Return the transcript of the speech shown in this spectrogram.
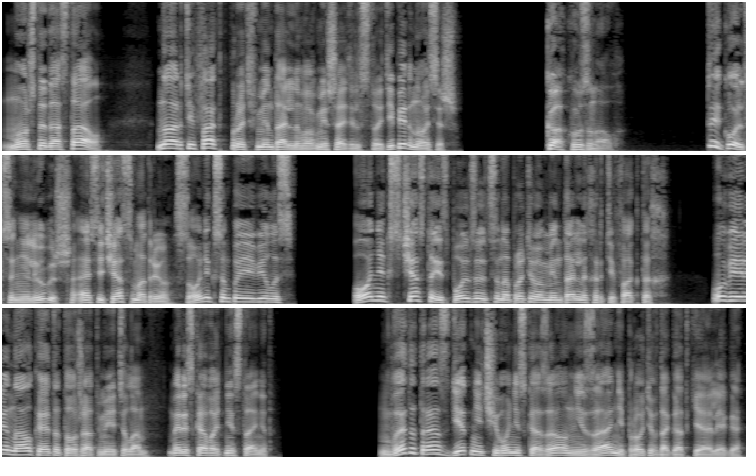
«Может, и достал, но артефакт против ментального вмешательства теперь носишь». «Как узнал?» «Ты кольца не любишь, а сейчас, смотрю, с Ониксом появилась. Оникс часто используется на противоментальных артефактах. Уверен, Алка это тоже отметила. Рисковать не станет». В этот раз дед ничего не сказал ни за, ни против догадки Олега.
